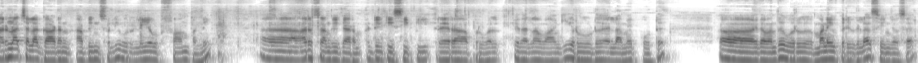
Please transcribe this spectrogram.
அருணாச்சலா கார்டன் அப்படின்னு சொல்லி ஒரு லே அவுட் ஃபார்ம் பண்ணி அரசு அங்கீகாரம் டிடிசிபி ரேரா அப்ரூவல் இதெல்லாம் வாங்கி ரோடு எல்லாமே போட்டு இதை வந்து ஒரு மனைவி பிரிவுகளாக செஞ்சோம் சார்.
